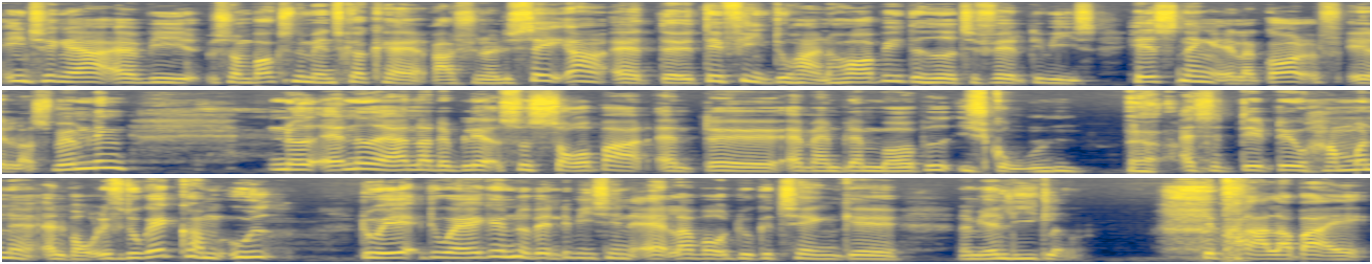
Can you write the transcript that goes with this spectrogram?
En ting er, at vi som voksne mennesker kan rationalisere, at øh, det er fint, du har en hobby, det hedder tilfældigvis hestning, eller golf, eller svømning. Noget andet er, når det bliver så sårbart, at, øh, at man bliver mobbet i skolen. Ja. Altså, det, det er jo hammerne alvorligt, for du kan ikke komme ud. Du er, du er ikke nødvendigvis i en alder, hvor du kan tænke, at jeg er ligeglad. Det praller bare af.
